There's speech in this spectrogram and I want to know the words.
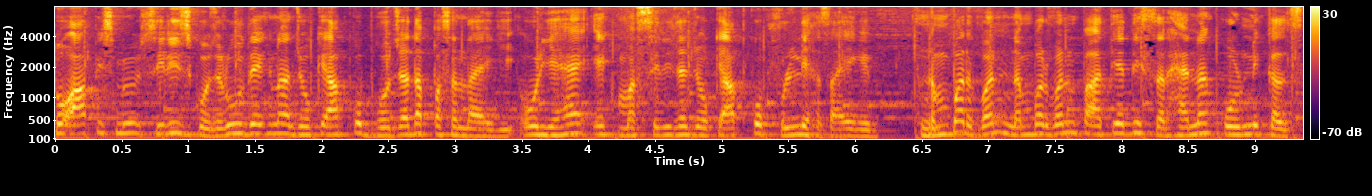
तो आप इस सीरीज़ को ज़रूर देखना, जो कि आपको बहुत ज़्यादा पसंद आएगी। और यह एक मस्त सीरीज़ है, जो कि आपको फुल्ली हंसाएगी। नंबर वन नंबर वन पर आती है दी सरहना कोर्निकल्स।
